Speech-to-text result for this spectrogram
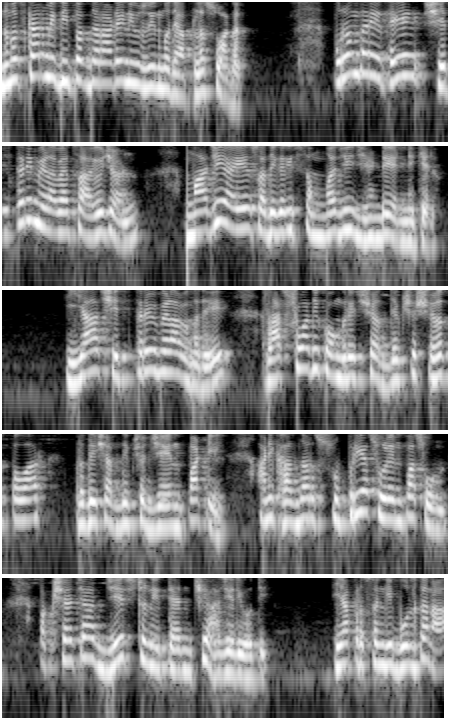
नमस्कार मी दीपक दराडे न्यूज इनमध्ये आपलं स्वागत. पुरंदर येथे शेतकरी मेळाव्याचं आयोजन माजी आय एस अधिकारी संभाजी झेंडे यांनी केलं. या शेतकरी मेळाव्यामध्ये राष्ट्रवादी काँग्रेसचे अध्यक्ष शरद पवार प्रदेशाध्यक्ष जयंत पाटील आणि खासदार सुप्रिया सुळेंपासून पक्षाच्या ज्येष्ठ नेत्यांची हजेरी होती. या प्रसंगी बोलताना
